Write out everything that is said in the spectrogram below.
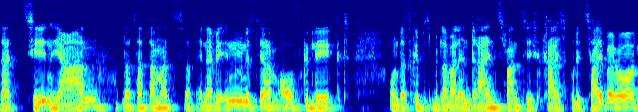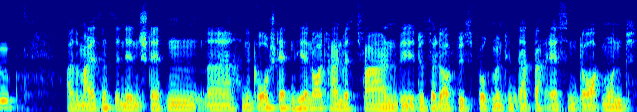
seit zehn Jahren. Das hat damals das NRW-Innenministerium aufgelegt und das gibt es mittlerweile in 23 Kreispolizeibehörden. Also meistens in den Städten, äh, in den Großstädten hier in Nordrhein-Westfalen wie Düsseldorf, Duisburg, München-Gladbach, Essen, Dortmund,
